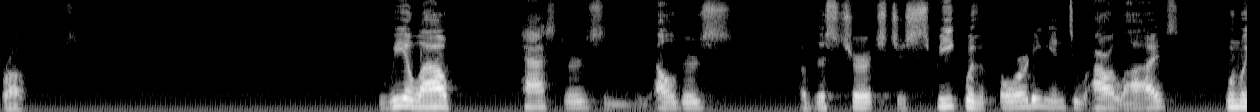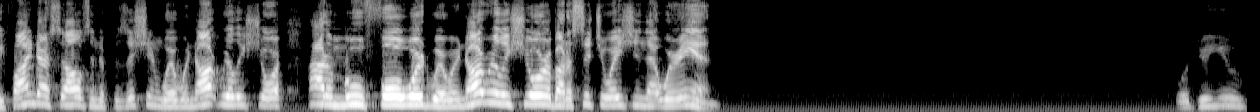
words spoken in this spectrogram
problems? Do we allow pastors and the elders of this church to speak with authority into our lives? When we find ourselves in a position where we're not really sure how to move forward, where we're not really sure about a situation that we're in, or do you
